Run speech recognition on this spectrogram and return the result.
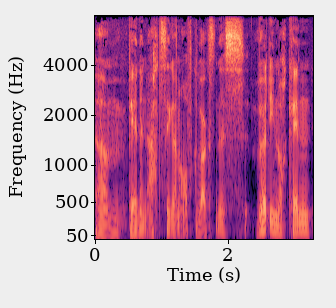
ähm, wer in den 80ern aufgewachsen ist, wird ihn noch kennen.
